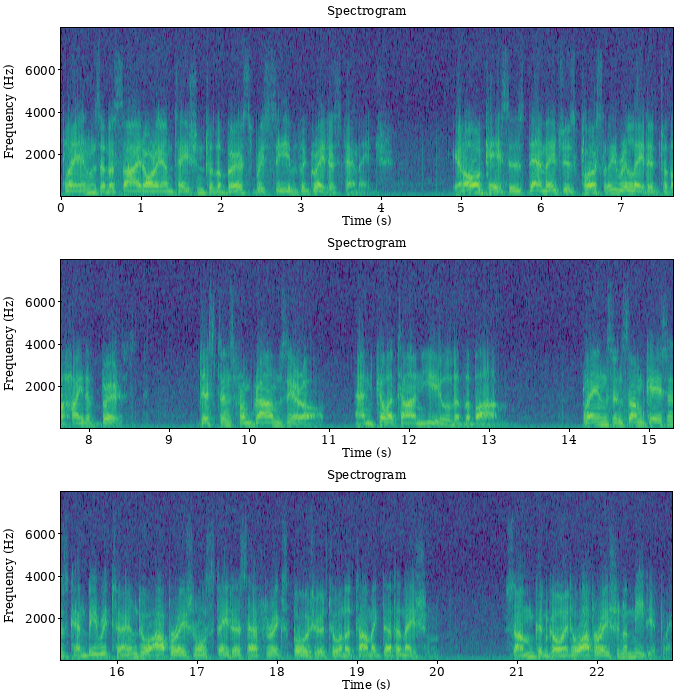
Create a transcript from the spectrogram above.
Planes in a side orientation to the burst receive the greatest damage. In all cases, damage is closely related to the height of burst, distance from ground zero, and kiloton yield of the bomb. Planes in some cases can be returned to operational status after exposure to an atomic detonation. Some can go into operation immediately.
